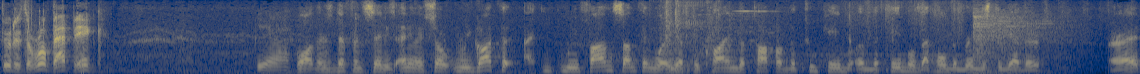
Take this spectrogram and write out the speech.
Dude, is the world that big? Yeah. Well, there's different cities. Anyway, so we got the, we found something where you have to climb the top of the two cable of the cables that hold the bridges together. All right.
